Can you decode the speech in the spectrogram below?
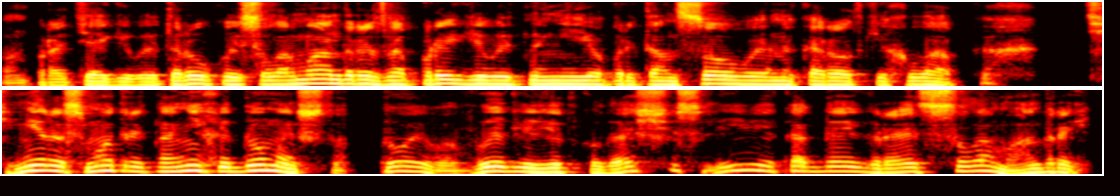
Он протягивает руку, и саламандра запрыгивает на нее, пританцовывая на коротких лапках. Тимира смотрит на них и думает, что Тойва выглядит куда счастливее, когда играет с Саламандрой,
